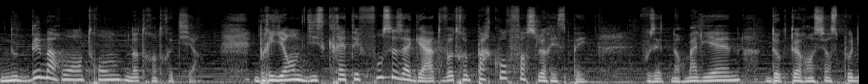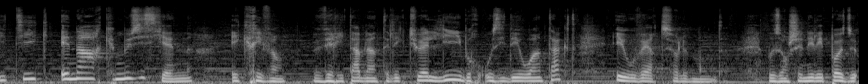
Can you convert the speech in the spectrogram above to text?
Nous démarrons en trombe notre entretien. Brillante, discrète et fonceuse Agathe, votre parcours force le respect. Vous êtes normalienne, docteur en sciences politiques, énarque, musicienne, écrivain, véritable intellectuel libre aux idéaux intacts et ouverte sur le monde. Vous enchaînez les postes de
